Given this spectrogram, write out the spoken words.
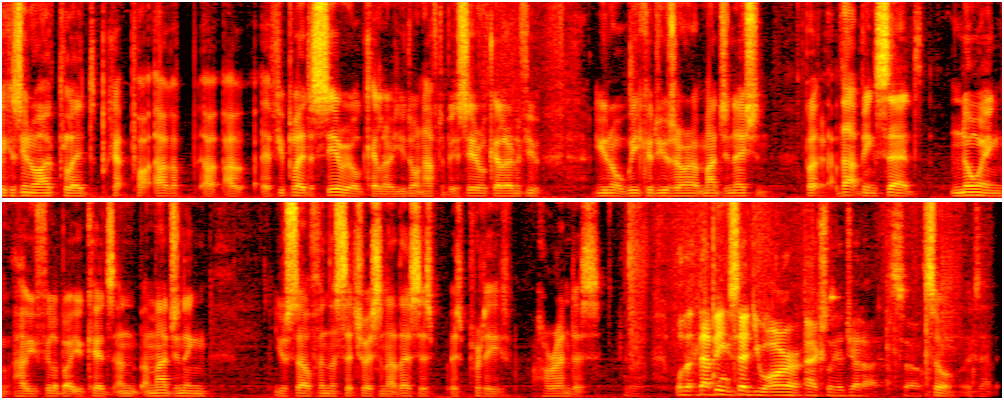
Because you know I've played I've, I, I, if you played a serial killer you don't have to be a serial killer and if you you know we could use our imagination. But Yeah. that being said, knowing how you feel about your kids and imagining yourself in the situation like this is is pretty horrendous. well, that, that being said, you are actually a Jedi, so. So exactly.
